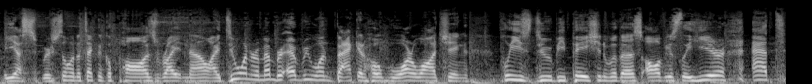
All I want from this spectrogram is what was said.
But yes, we're still in a technical pause right now. I do want to remember everyone back at home who are watching, please do be patient with us. Obviously here at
